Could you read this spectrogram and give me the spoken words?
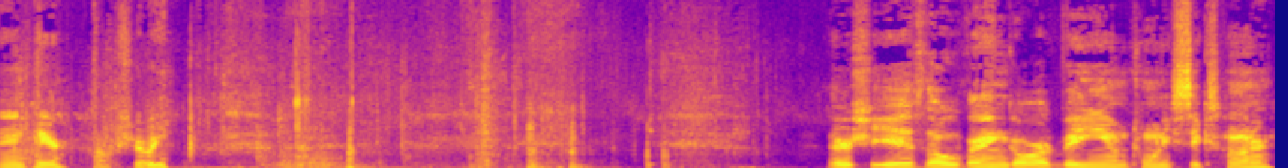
in here. I'll show you. There she is, the old Vanguard VM 2600.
